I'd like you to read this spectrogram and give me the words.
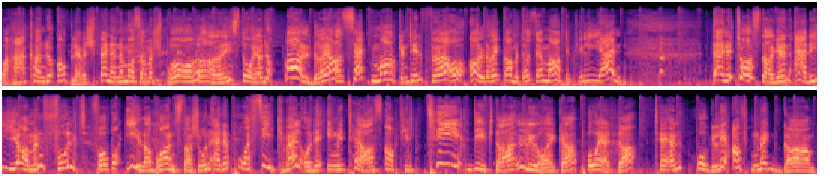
Og her kan du oppleve spennende, morsomme språk og rare historier du aldri har sett maken til før, og aldri kommer til å se maken til igjen. Denne torsdagen er det jammen fullt, for på Ila brannstasjon er det poesikveld, og det inviteres opp til ti diktere, lyrikere, poeter til en hyggelig aften med gam,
